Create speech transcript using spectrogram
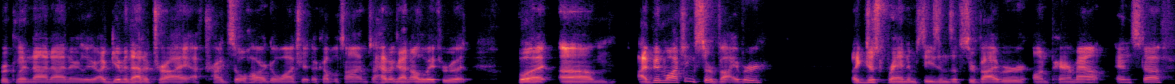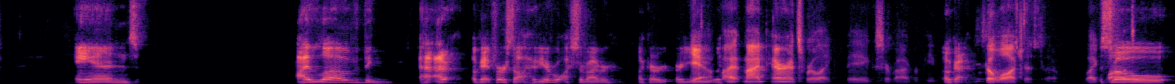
Brooklyn Nine Nine earlier. I've given that a try. I've tried so hard to watch it a couple times. I haven't gotten all the way through it, but um, I've been watching Survivor, like just random seasons of Survivor on Paramount and stuff, and I love the. I, I- okay, first off, have you ever watched Survivor? Like, are, are you? Yeah, my, my parents were like big Survivor people. okay, They still watch it, so like so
